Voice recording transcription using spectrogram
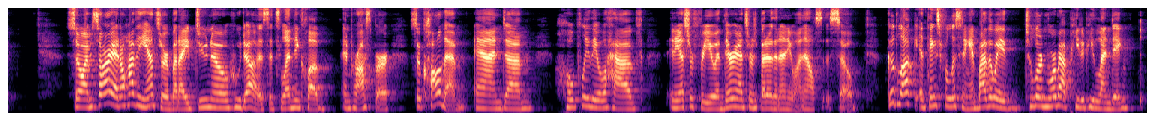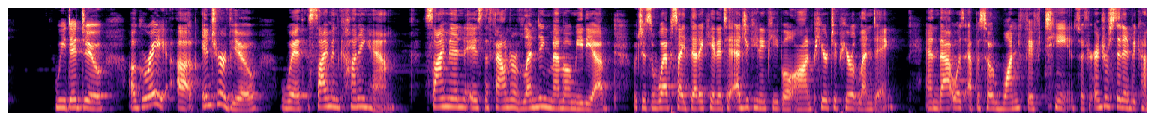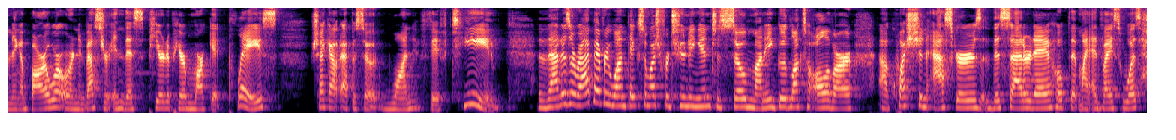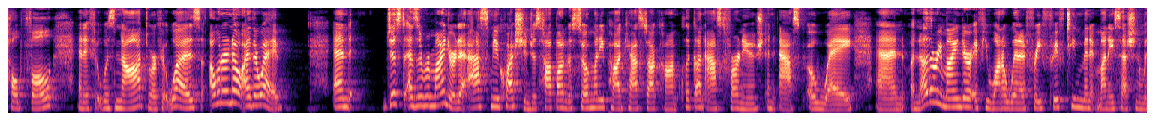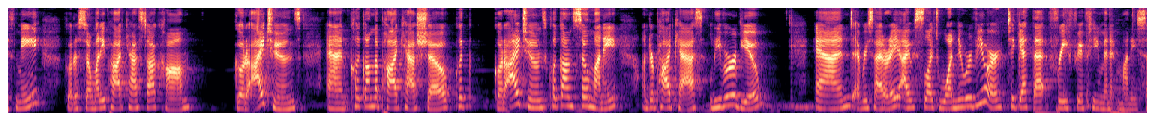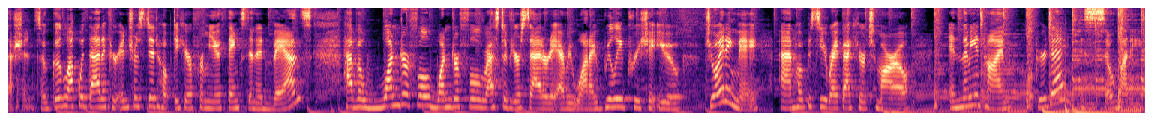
So I'm sorry, I don't have the answer, but I do know who does. It's Lending Club and Prosper. So call them and um, hopefully they will have an answer for you. And their answer is better than anyone else's. So good luck and thanks for listening. And by the way, to learn more about P2P lending, we did do a great uh, interview with Simon Cunningham. Simon is the founder of Lending Memo Media, which is a website dedicated to educating people on peer to peer lending and that was episode 115. So if you're interested in becoming a borrower or an investor in this peer to peer marketplace, check out episode 115. That is a wrap, everyone. Thanks so much for tuning in to So Money. Good luck to all of our uh, question askers this Saturday. Hope that my advice was helpful. And if it was not, or if it was, I want to know either way. And just as a reminder to ask me a question, just hop on to SoMoneyPodcast.com, click on Ask Farnoosh and ask away. And another reminder, if you want to win a free 15 minute money session with me, go to SoMoneyPodcast.com, go to iTunes and click on the podcast show, click, go to iTunes, click on So Money under podcast, leave a review and every Saturday, I select one new reviewer to get that free 15 minute money session. So good luck with that. If you're interested, hope to hear from you. Thanks in advance. Have a wonderful, wonderful rest of your Saturday, everyone. I really appreciate you joining me and hope to see you right back here tomorrow. In the meantime, hope your day is so money.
